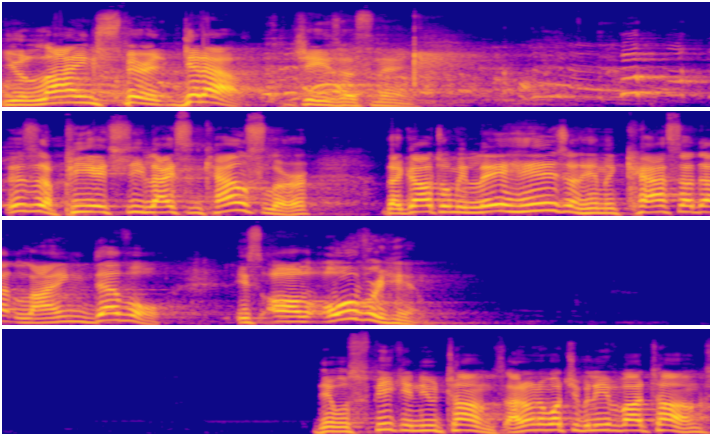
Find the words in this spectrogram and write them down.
You lying spirit, get out. Jesus' name. This is a PhD licensed counselor that God told me, lay hands on him and cast out that lying devil. It's all over him. They will speak in new tongues. I don't know what you believe about tongues,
